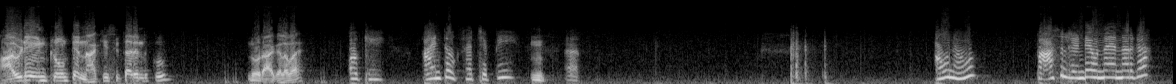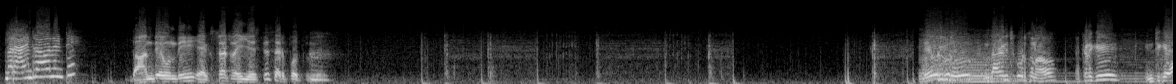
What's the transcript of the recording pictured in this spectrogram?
ఆవిడే ఇంట్లో ఉంటే నాకే సితార్ ఎందుకు? నువ్వు రాగలవా? ఓకే. ఆయనతో ఒకసారి చెప్పి అవును పాసులు రెండే ఉన్నాయన్నారుగా. మరి ఆయన రావాలంటే? దాందే ఉంది ఎక్స్ట్రా ట్రై చేస్తే సరిపోతుంది. దేవుడి గురు ఇందాక నుంచి కొడుతున్నావు. ఎక్కడికి? ఇంటికా?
